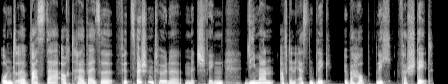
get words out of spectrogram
und äh, was da auch teilweise für Zwischentöne mitschwingen, die man auf den ersten Blick überhaupt nicht versteht.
